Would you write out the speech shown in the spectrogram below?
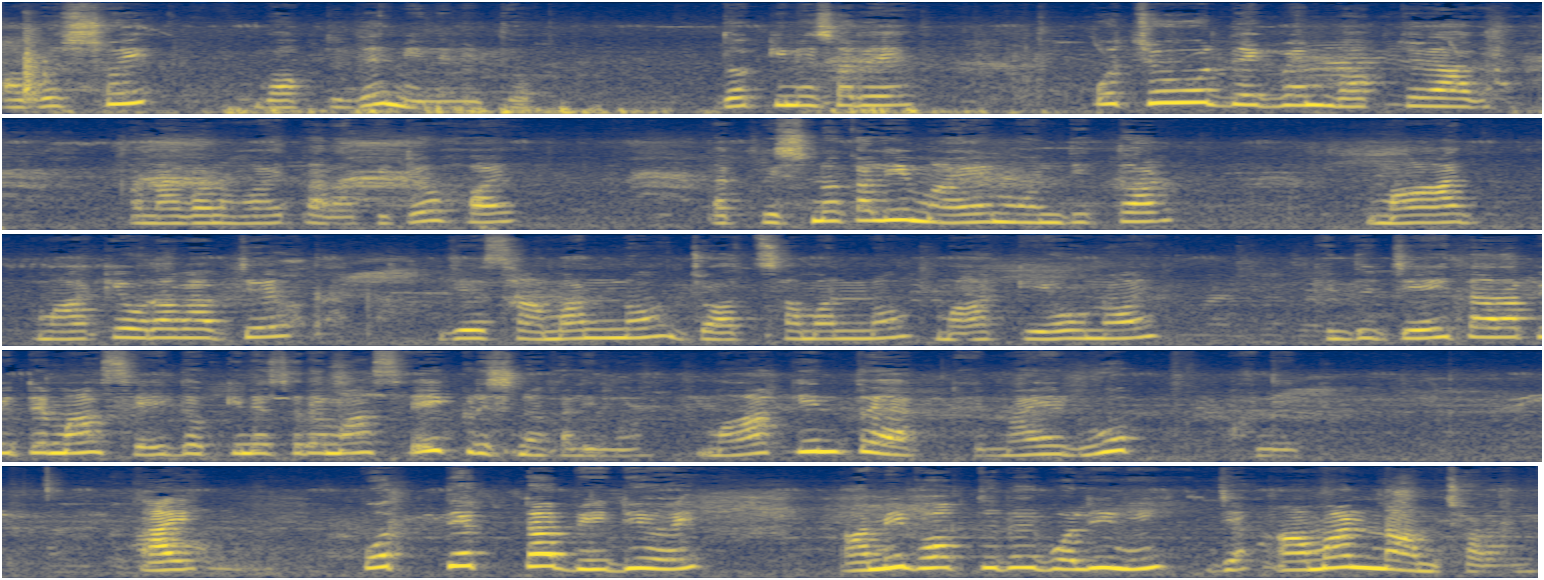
অবশ্যই ভক্তদের মেনে নিত। দক্ষিণেশ্বরে প্রচুর দেখবেন ভক্তরা অনাগন হয়, তারাপীঠেও হয়। তা কৃষ্ণকালী মায়ের মন্দির তো আর মা, মাকে ওরা ভাবছে যে সামান্য যৎ সামান্য, মা কেউ নয়। কিন্তু যেই তারাপীঠে মা, সেই দক্ষিণেশ্বরে মা, সেই কৃষ্ণকালী মা। মা কিন্তু একটাই, মায়ের রূপ অনেক। তাই প্রত্যেকটা ভিডিওই আমি ভক্তদের বলিনি যে আমার নাম ছড়ান।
